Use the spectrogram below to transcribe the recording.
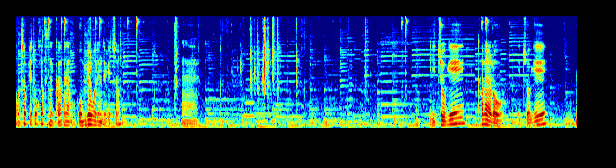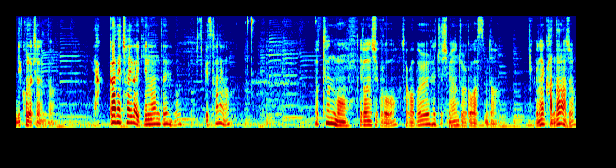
어차피 똑같으니까 그냥 옮겨버리면 되겠죠? 네. 이쪽이 Camera Raw, 이쪽이 Nik Collection입니다. 약간의 차이가 있기는 한데 뭐 비슷비슷하네요. 여튼 뭐 이런 식으로 작업을 해주시면 좋을 것 같습니다. 굉장히 간단하죠.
